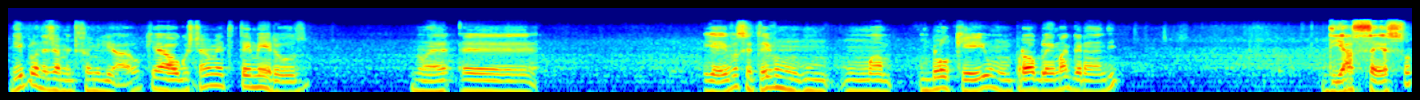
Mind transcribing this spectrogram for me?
de planejamento familiar, o que é algo extremamente temeroso não é? é... E aí você teve um, um, uma, um bloqueio, um problema grande de acesso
